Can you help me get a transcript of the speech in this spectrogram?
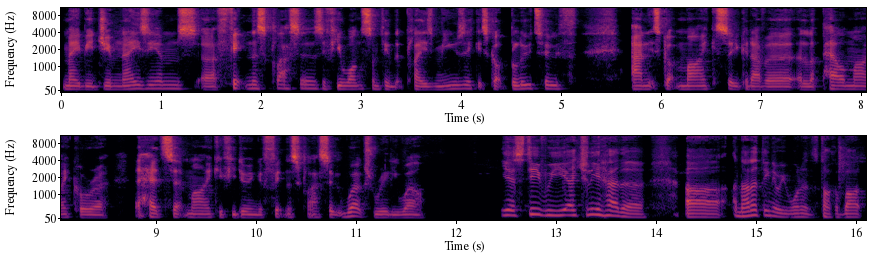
maybe gymnasiums, uh, fitness classes. If you want something that plays music, it's got Bluetooth, and it's got mic, so you could have a, a lapel mic or a, a headset mic if you're doing a fitness class. So it works really well. Yeah, Steve, we actually had a uh, another thing that we wanted to talk about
